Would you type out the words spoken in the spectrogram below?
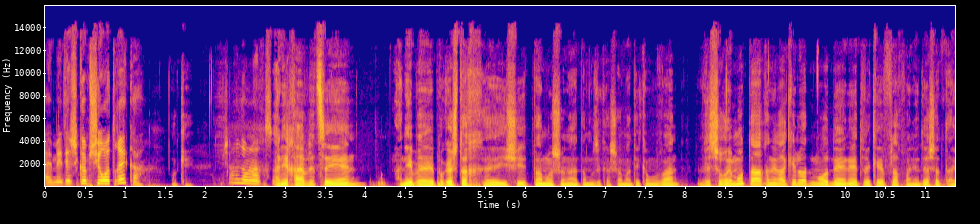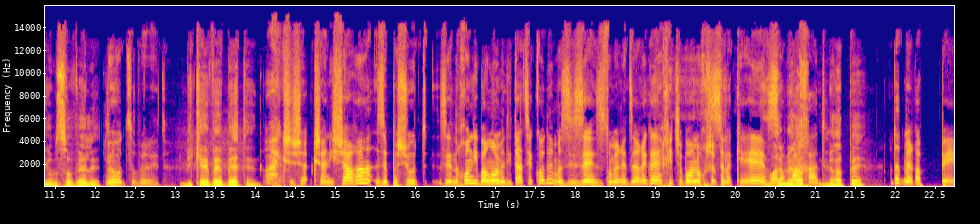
האמת, יש גם שירות רקע. אוקיי. אפשר גם לעשות. אני חייב לציין, אני פוגש אותך אה, אישית פעם ראשונה, את המוזיקה שמעתי כמובן, וכשרואים אותך, נראה כאילו את מאוד נהנית וכיף לך, ואני יודע שאת היום סובלת מאוד סובלת. מכאבי בטן. אוי, כשש... כשאני שרה, זה פשוט, זה נכון, דיברנו על מדיטציה קודם, אז זה זה. זאת אומרת, זה הרגע היחיד שבו אני לא חושבת על הכאב או על זה מרפ- הפחד. מרפא. לא יודעת, מרפא,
